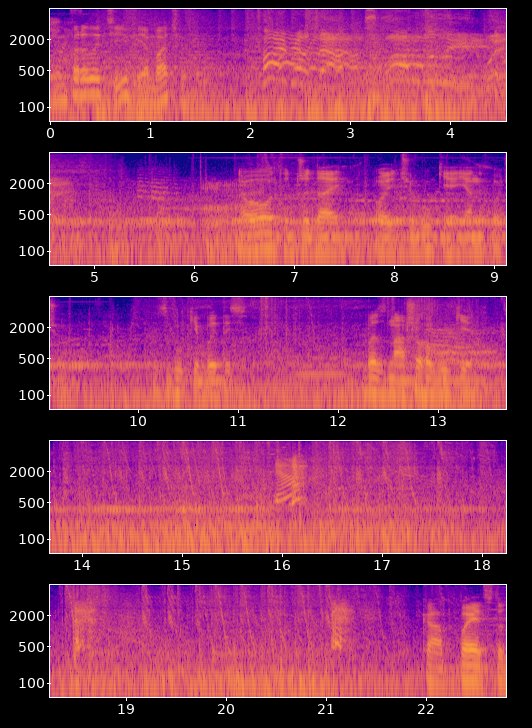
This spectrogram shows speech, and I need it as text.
Він перелетів, я бачив. О, тут джедай. Ой, чи Вукі, я не хочу з Вукі битись. Без нашого Вукі. Капець, тут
